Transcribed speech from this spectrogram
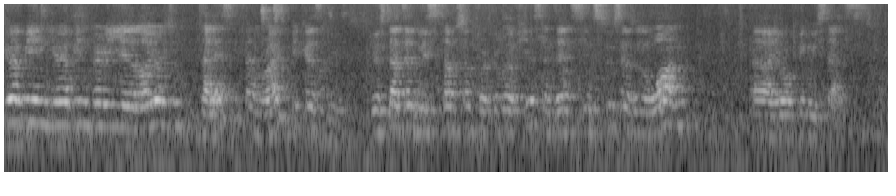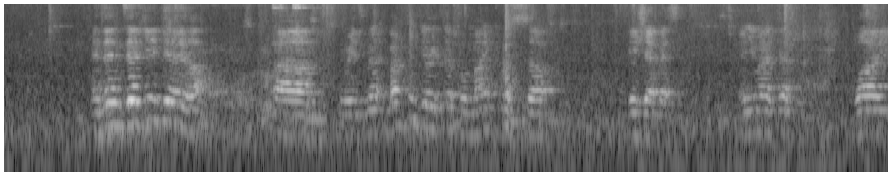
You have been you have been very uh, loyal to Thales, if I'm right, because you started with Thomson for a couple of years, and then since 2001, uh, you're working with Thales. And then Xavier Pereira, um, who is marketing director for Microsoft Asia Pacific. And you might ask, why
